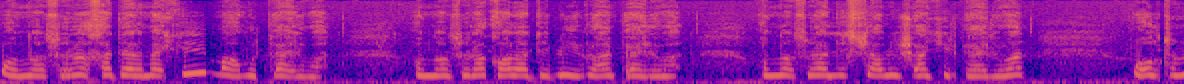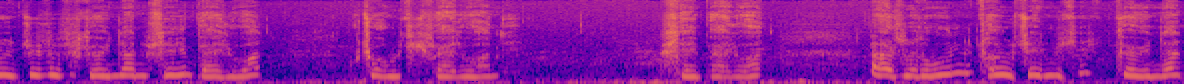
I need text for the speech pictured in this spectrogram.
Ondan sonra Kader Emekli Mahmut Pehlivan. Ondan sonra Kaladibli İbrahim Pehlivan. Ondan sonra Liskavli Şakir Pehlivan. Oltu'nun Cüzücü köyünden Hüseyin Pehlivan. Bu çok müthiş pehlivandı. Hüseyin Pehlivan. Erzurum'un Toyurçelmiş köyünden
